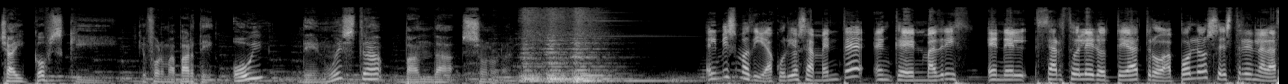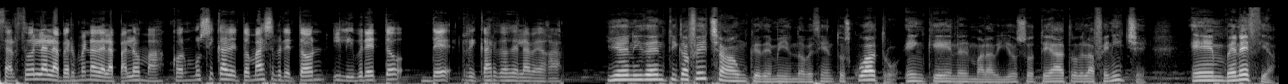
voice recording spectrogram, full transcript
Tchaikovsky, que forma parte hoy de nuestra banda sonora. El mismo día, curiosamente, en que en Madrid, en el zarzuelero Teatro Apolo, se estrena la zarzuela La Vermena de la Paloma, con música de Tomás Bretón y libreto de Ricardo de la Vega. Y en idéntica fecha, aunque de 1904, en que en el maravilloso Teatro de la Fenice, en Venecia,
